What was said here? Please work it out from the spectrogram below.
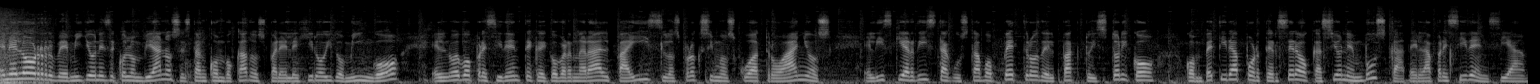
En el orbe, millones de colombianos están convocados para elegir hoy domingo el nuevo presidente que gobernará el país los próximos cuatro años. El izquierdista Gustavo Petro del Pacto Histórico competirá por tercera ocasión en busca de la presidencia.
